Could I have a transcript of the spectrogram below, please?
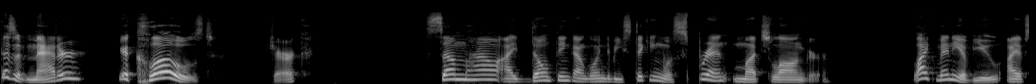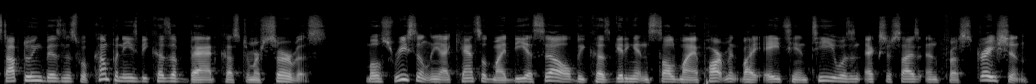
Doesn't matter. You're closed. Jerk. Somehow, I don't think I'm going to be sticking with Sprint much longer. Like many of you, I have stopped doing business with companies because of bad customer service. Most recently, I canceled my DSL because getting it installed in my apartment by AT&T was an exercise in frustration.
